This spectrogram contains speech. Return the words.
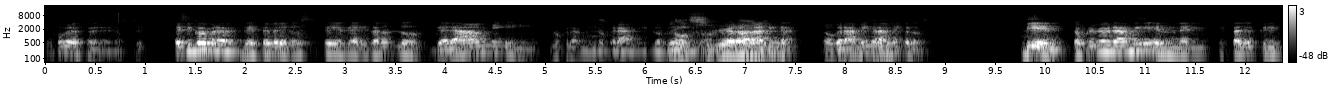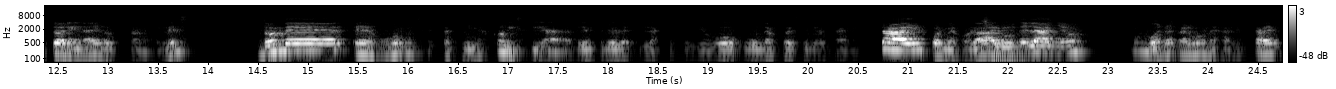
5 de febrero. Sí. El 5 de febrero- se realizaron los Grammy. Los Grammys. Los Grammy, los, Los gringos, no los Latin Grammy. Los Grammy, Grammy, Gross. Bien, los premios Grammy en el estadio Crypto Arena de Los Ángeles, donde eh, hubo muchas estatuillas codiciadas. Dentro de las que se llevó una fue el señor Harry Styles por mejor Sí. álbum del año. Muy bueno el álbum de Harry Styles.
